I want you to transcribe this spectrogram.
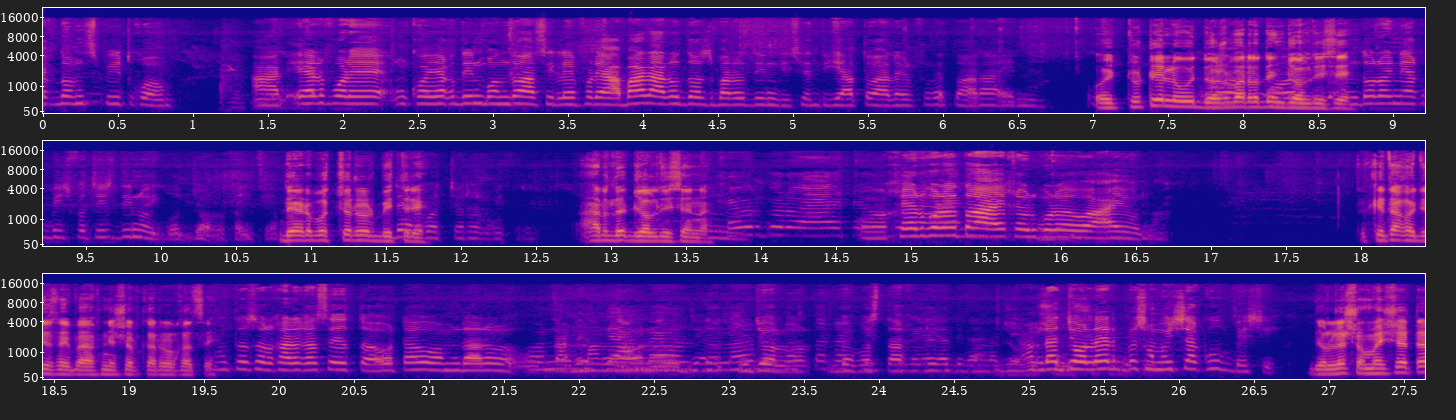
একদম স্পিড কম। আর এরপরে কয়েকদিন বন্ধ আছিল এরপরে আবার আরও দশ বারো দিন দিছে দিয়া তো আর এরপরে তো আর আয় না। ওই টোটাল ওই দশ বারো দিন জল দিছে? ধরেন এক বিশ পঁচিশ দিন হইব জল পাইছে। দেড় বছরের ভিতরে? দেড় বছরের ভিতরে। আর জল দিছে না? ও খের করে তো আয় খের করে আয়ও না। তো কিতা কইতে চাইবা আপনি সরকারের কাছে? তো সরকারের কাছে তো ওটাও আমরা জল ব্যবস্থা করিয়া দিবা আমরা জলের সমস্যা খুব বেশি জলের সমস্যাটা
